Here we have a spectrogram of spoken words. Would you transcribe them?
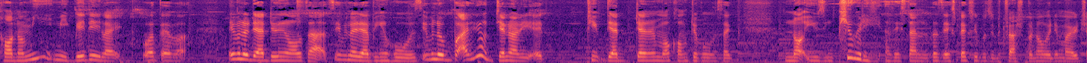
autonomy? Me, baby like whatever. Even though they are doing all that, even though they are being hoes, even though, but I feel generally it, people they are generally more comfortable with like not using purity as a standard because they expect people to be trash but not within marriage.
